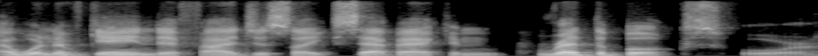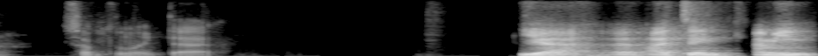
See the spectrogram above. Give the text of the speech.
i wouldn't have gained if i just like sat back and read the books or something like that yeah i think i mean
